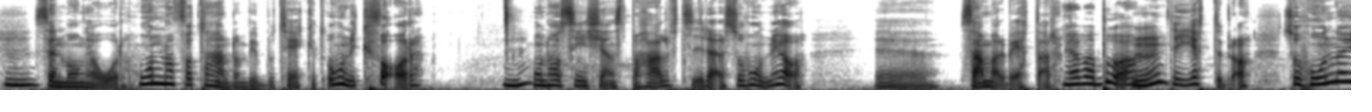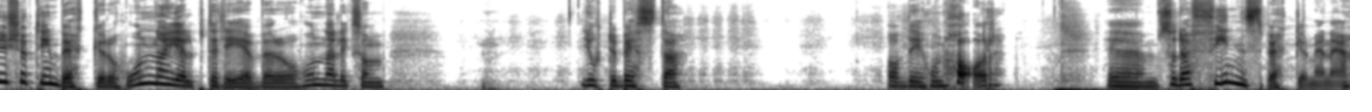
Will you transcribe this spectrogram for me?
Mm. sedan många år. Hon har fått ta hand om biblioteket och hon är kvar. Mm. Hon har sin tjänst på halvtid där, så hon och jag eh, samarbetar. Ja, vad bra. Mm, det är jättebra. Så hon har ju köpt in böcker och hon har hjälpt elever och hon har liksom gjort det bästa av det hon har. Ehm, Så där finns böcker menar jag.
